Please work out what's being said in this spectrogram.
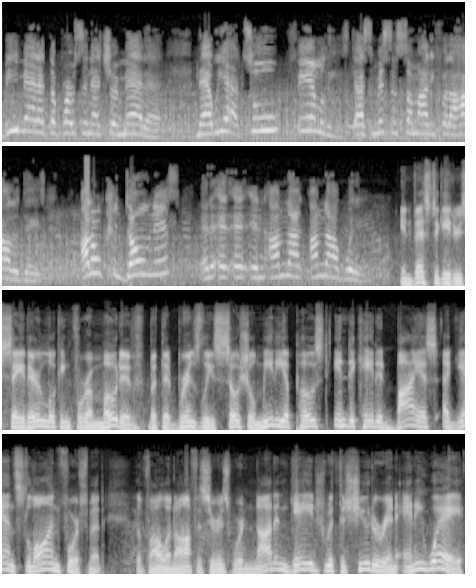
be mad at the person that you're mad at. Now we have two families that's missing somebody for the holidays. I don't condone this, and, and, and I'm not I'm not with it. Investigators say they're looking for a motive, but that Brinsley's social media post indicated bias against law enforcement. The fallen officers were not engaged with the shooter in any way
